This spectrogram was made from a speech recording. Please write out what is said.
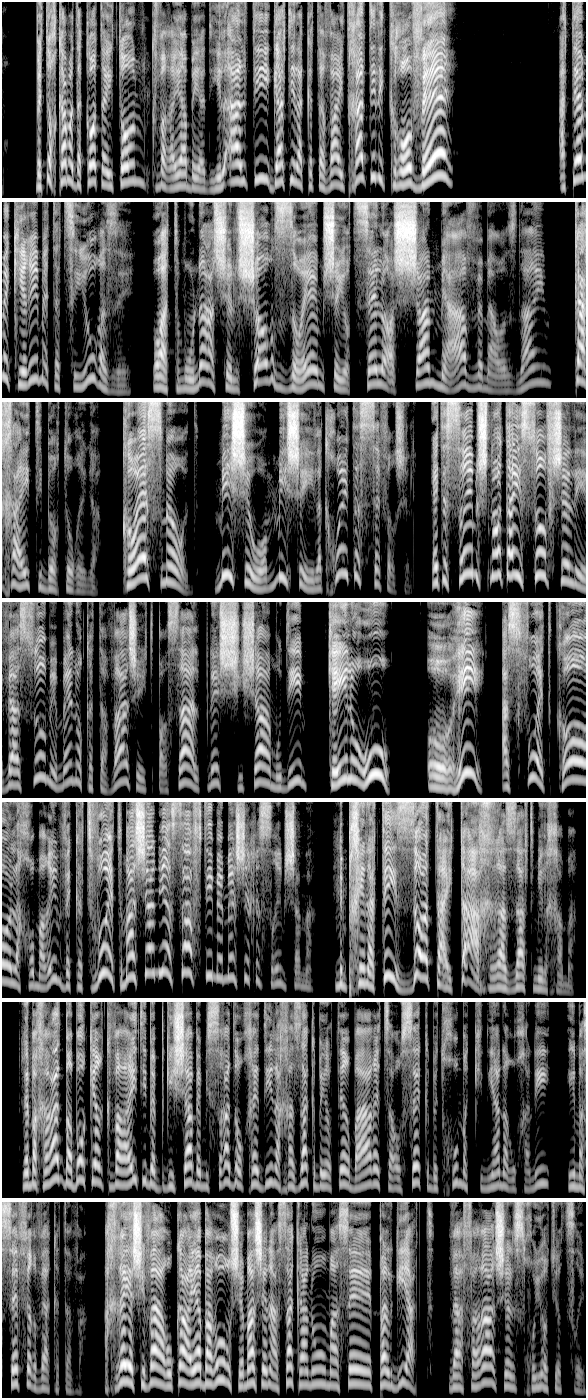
בתוך כמה דקות העיתון כבר היה בידי. הלעלתי, הגעתי לכתבה, התחלתי לקרוא, ו... אתם מכירים את הציור הזה, או התמונה של שור זועם שיוצא לו עשן מהאף ומהאוזניים? ככה הייתי באותו רגע. כועס מאוד. מישהו או מישהי לקחו את הספר שלי, את 20 שנות האיסוף שלי, ועשו ממנו כתבה שהתפרסה על פני שישה עמודים כאילו הוא או היא אספו את כל החומרים וכתבו את מה שאני אספתי במשך 20 שנה. מבחינתי זאת הייתה הכרזת מלחמה. למחרת בבוקר כבר הייתי בפגישה במשרד עורכי דין החזק ביותר בארץ, העוסק בתחום הקניין הרוחני, עם הספר והכתבה. אחרי ישיבה ארוכה היה ברור שמה שנעשה כאן הוא מעשה פלגיית והפרה של זכויות יוצרים.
